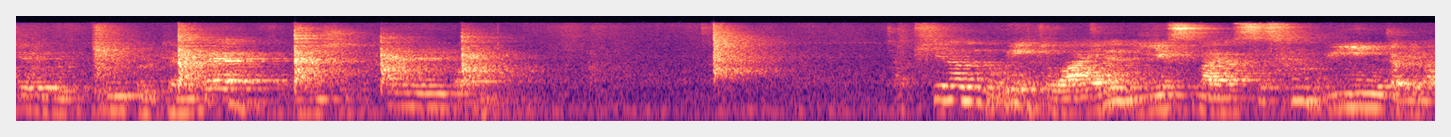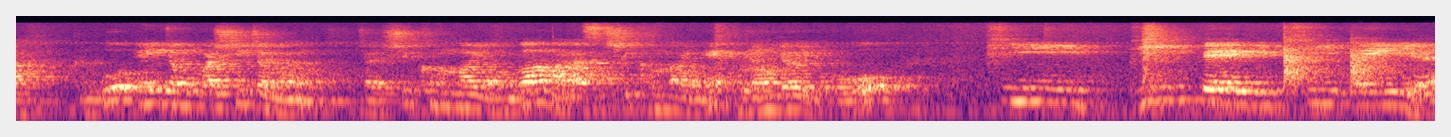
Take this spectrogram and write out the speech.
이게 볼 텐데 28번 자, P라는 놈이 저 Y는 2x-3 위에 있는 점이다. 그리고 A점과 C점은 자, C, 0과 마이너스 C, 0에 고정되어 있고 P, B 빼기 PA에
